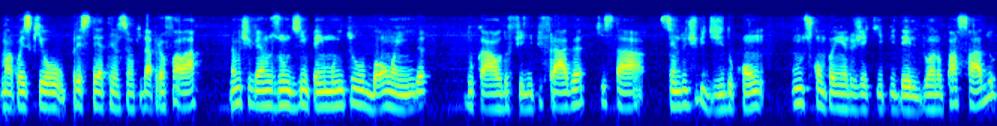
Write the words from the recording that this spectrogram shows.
uma coisa que eu prestei atenção que dá para eu falar, não tivemos um desempenho muito bom ainda do carro do Felipe Fraga, que está sendo dividido com um dos companheiros de equipe dele do ano passado,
